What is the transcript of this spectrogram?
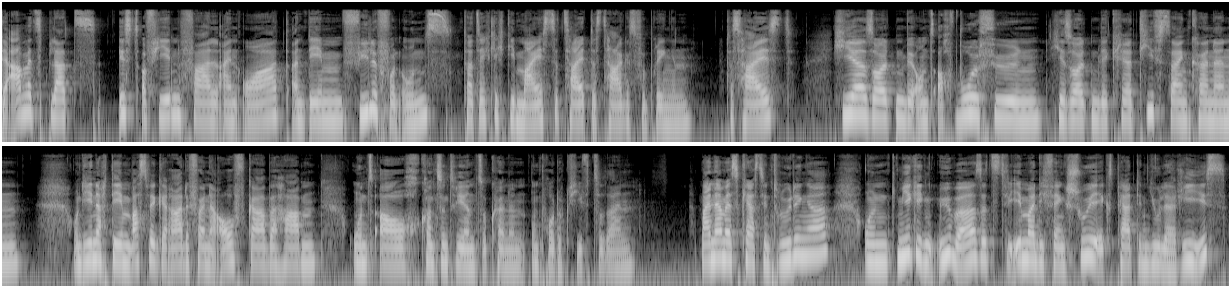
Der Arbeitsplatz ist auf jeden Fall ein Ort, an dem viele von uns tatsächlich die meiste Zeit des Tages verbringen. Das heißt, hier sollten wir uns auch wohlfühlen, hier sollten wir kreativ sein können und je nachdem, was wir gerade für eine Aufgabe haben, uns auch konzentrieren zu können, um produktiv zu sein. Mein Name ist Kerstin Trüdinger und mir gegenüber sitzt wie immer die Feng Shui-Expertin Julia Ries,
